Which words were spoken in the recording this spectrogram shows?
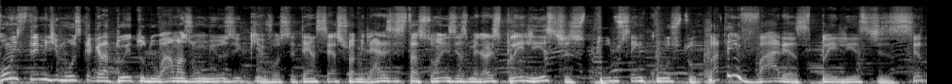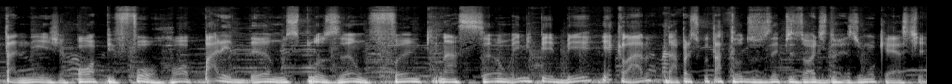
Com o stream de música gratuito do Amazon Music, você tem acesso a milhares de estações e as melhores playlists, tudo sem custo. Lá tem várias playlists sertaneja, pop, forró, paredão, explosão, funk, nação, MPB e é claro, dá para escutar todos os episódios do Resumo Cast.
